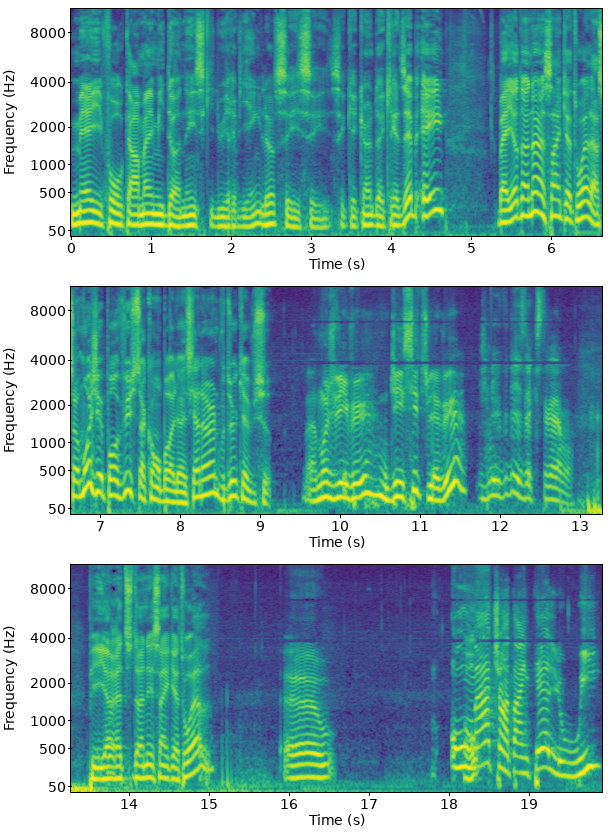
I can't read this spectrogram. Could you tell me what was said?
mais il faut quand même y donner ce qui lui revient. Là. C'est, c'est, c'est quelqu'un de crédible. Et ben, il a donné un 5 étoiles à ça. Moi, j'ai pas vu ce combat-là. Est-ce qu'il y en a un de vous deux qui a vu ça? Euh, moi je l'ai vu. JC, tu l'as vu? Je l'ai vu des extraits, moi. Puis, aurais-tu donné 5 étoiles? Euh, au Oh. match en tant que tel, oui.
